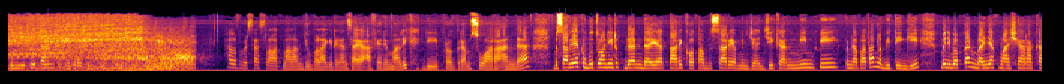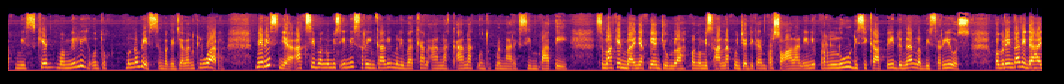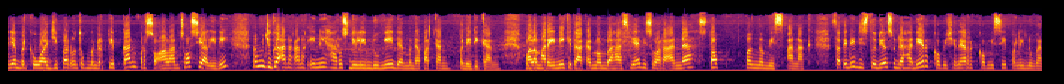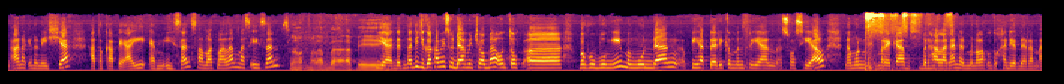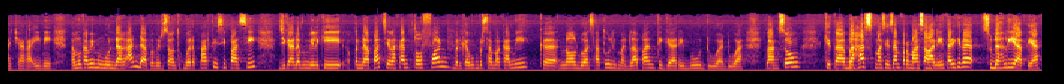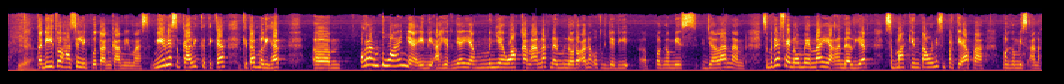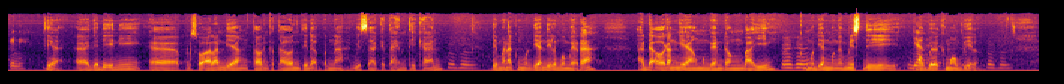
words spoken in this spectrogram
Tim Liputan Metro TV. Halo pemirsa, selamat malam. Jumpa lagi dengan saya Afiani Malik di program Suara Anda. Besarnya kebutuhan hidup dan daya tarik kota besar yang menjanjikan mimpi pendapatan lebih tinggi menyebabkan banyak masyarakat miskin memilih untuk mengemis sebagai jalan keluar. Mirisnya, aksi mengemis ini sering kali melibatkan anak-anak untuk menarik simpati. Semakin banyaknya jumlah pengemis anak menjadikan persoalan ini perlu disikapi dengan lebih serius. Pemerintah tidak hanya berkewajiban untuk menertibkan persoalan sosial ini, namun juga anak-anak ini harus dilindungi dan mendapatkan pendidikan. Malam hari ini kita akan membahasnya di suara Anda, Stop pengemis anak. Saat ini di studio sudah hadir Komisioner Komisi Perlindungan Anak Indonesia atau KPAI M. Ihsan. Selamat malam Mas Ihsan. Selamat malam Mbak Api. Ya, dan tadi juga kami sudah mencoba untuk uh, menghubungi, mengundang pihak dari Kementerian Sosial, namun mereka berhalangan dan menolak untuk hadir dalam acara ini. Namun kami mengundang Anda pemirsa untuk berpartisipasi. Jika Anda memiliki pendapat, silahkan telepon bergabung bersama kami ke 021583022. Langsung kita bahas Mas Ihsan permasalahan permasalahan ini tadi kita sudah lihat ya. Yeah. Tadi itu hasil liputan kami, Mas. Miris sekali ketika kita melihat um, orang tuanya ini akhirnya yang menyewakan anak dan mendorong anak untuk jadi uh, pengemis jalanan. Sebenarnya fenomena yang Anda lihat semakin tahun ini seperti apa pengemis anak ini? Ya, uh, jadi ini uh, persoalan yang tahun ke tahun tidak pernah bisa kita hentikan. Mm -hmm. Di mana kemudian di lampu merah ada orang yang menggendong bayi, mm -hmm. kemudian mengemis di Jangan. mobil ke mobil. Mm -hmm.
